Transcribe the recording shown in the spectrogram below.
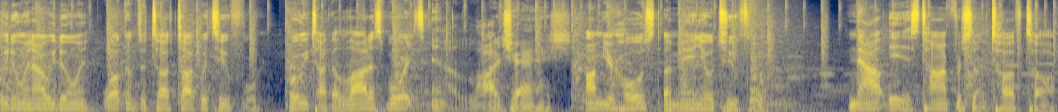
we doing? How we doing? Welcome to Tough Talk with 2-4, where we talk a lot of sports and a lot of trash. I'm your host, Emmanuel 2-4. Now it is time for some tough talk.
